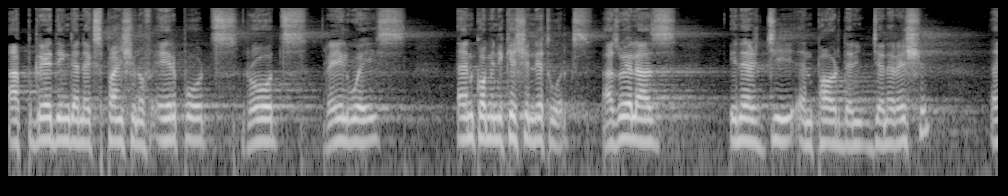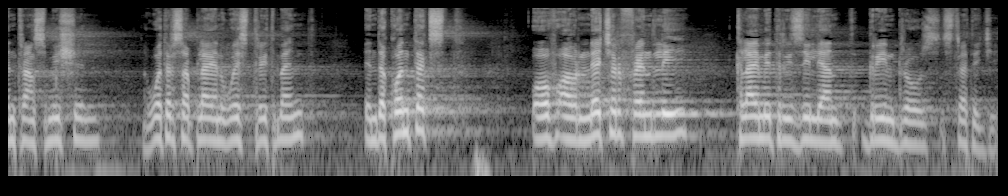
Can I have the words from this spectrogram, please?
upgrading, and expansion of airports, roads, railways, and communication networks, as well as energy and power generation and transmission, water supply and waste treatment in the context of our nature friendly, climate resilient green growth strategy.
